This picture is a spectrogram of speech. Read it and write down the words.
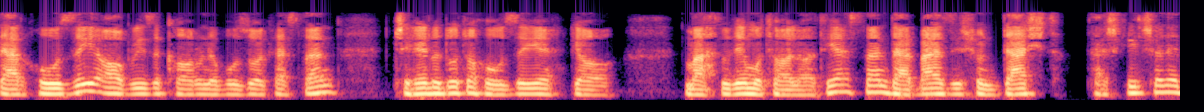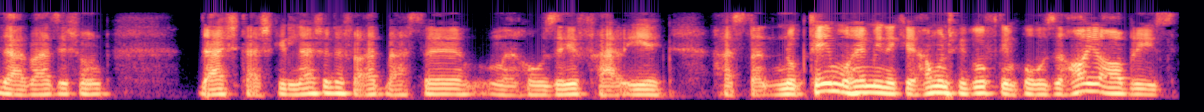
در حوزه آبریز کارون بزرگ هستند چهل و دو تا حوزه یا محدوده مطالعاتی هستند در بعضیشون دشت تشکیل شده در بعضیشون دشت تشکیل نشده. فقط بحث حوزه فرعی هستند نکته مهم اینه که همون که گفتیم حوزه های آبریز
